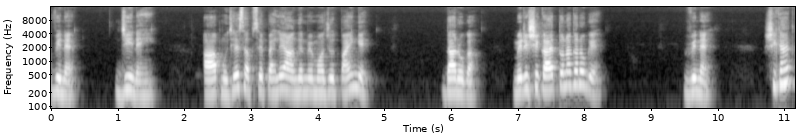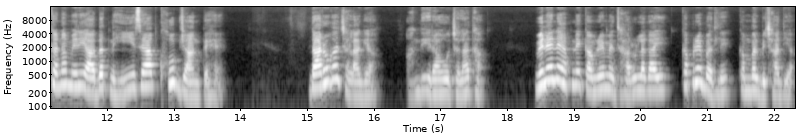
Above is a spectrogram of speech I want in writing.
विनय, जी नहीं, आप मुझे सबसे पहले आँगन में मौजूद पाएँगे? दारोगा, मेरी शिकायत तो ना करोगे? विनय, शिकायत करना मेरी आदत नहीं, इसे आप खूब जानते हैं। दारोगा चला गया, अंधेरा हो चला था। विनय ने अपने कमरे में झाड़ू लगाई, कपड़े बदले, कंबल बिछा दिया।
